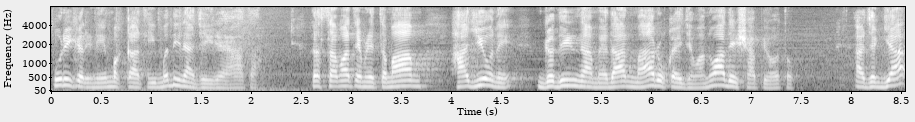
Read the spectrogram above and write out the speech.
પૂરી કરીને મક્કાથી મદીના જઈ રહ્યા હતા. રસ્તામાં તેમણે તમામ હાજીઓને ગદીરના મેદાનમાં રોકાઈ જવાનો આદેશ આપ્યો હતો. આ જગ્યા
